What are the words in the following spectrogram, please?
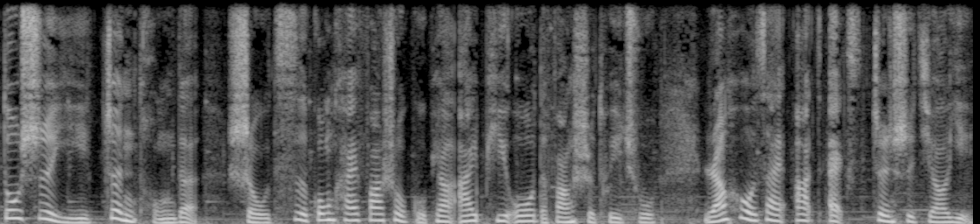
都是以正统的首次公开发售股票 IPO 的方式推出，然后在 ArtX 正式交易，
